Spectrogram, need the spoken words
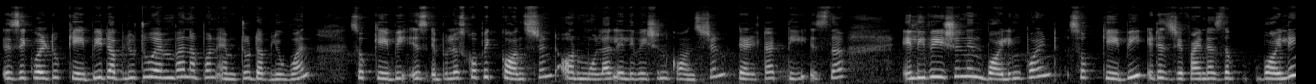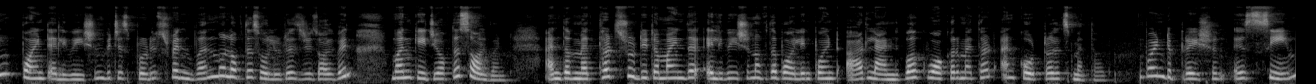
is equal to KBW2M1 upon M2W1. So KB is ebullioscopic constant or molar elevation constant. Delta T is the elevation in boiling point. So KB it is defined as the boiling point elevation which is produced when 1 mole of the solute is dissolved in 1 kg of the solvent. And the methods to determine the elevation of the boiling point are Landsberg-Walker method and Cottrell's method point depression is same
